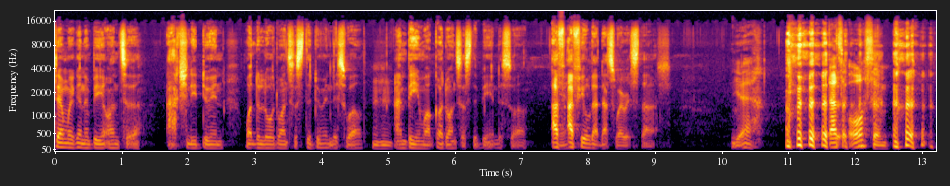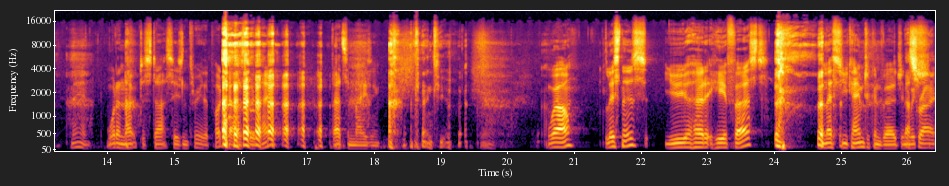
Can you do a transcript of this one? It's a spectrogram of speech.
then we're going to be on to actually doing what the Lord wants us to do in this world and being what God wants us to be in this world. I feel that that's where it starts. Yeah. That's awesome. Man, what a note to start season three of the podcast with, hey? That's amazing. Thank you. Well, listeners, you heard it here first. Unless you came to Converge, in That's which right.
